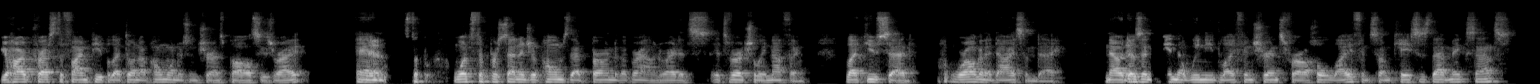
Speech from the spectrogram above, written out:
You're hard pressed to find people that don't have homeowners insurance policies, right? And Yeah. what's, the, what's the percentage of homes that burn to the ground, right? It's it's virtually nothing. Like you said, we're all going to die someday. Now, it doesn't mean that we need life insurance for our whole life. In some cases, that makes sense.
